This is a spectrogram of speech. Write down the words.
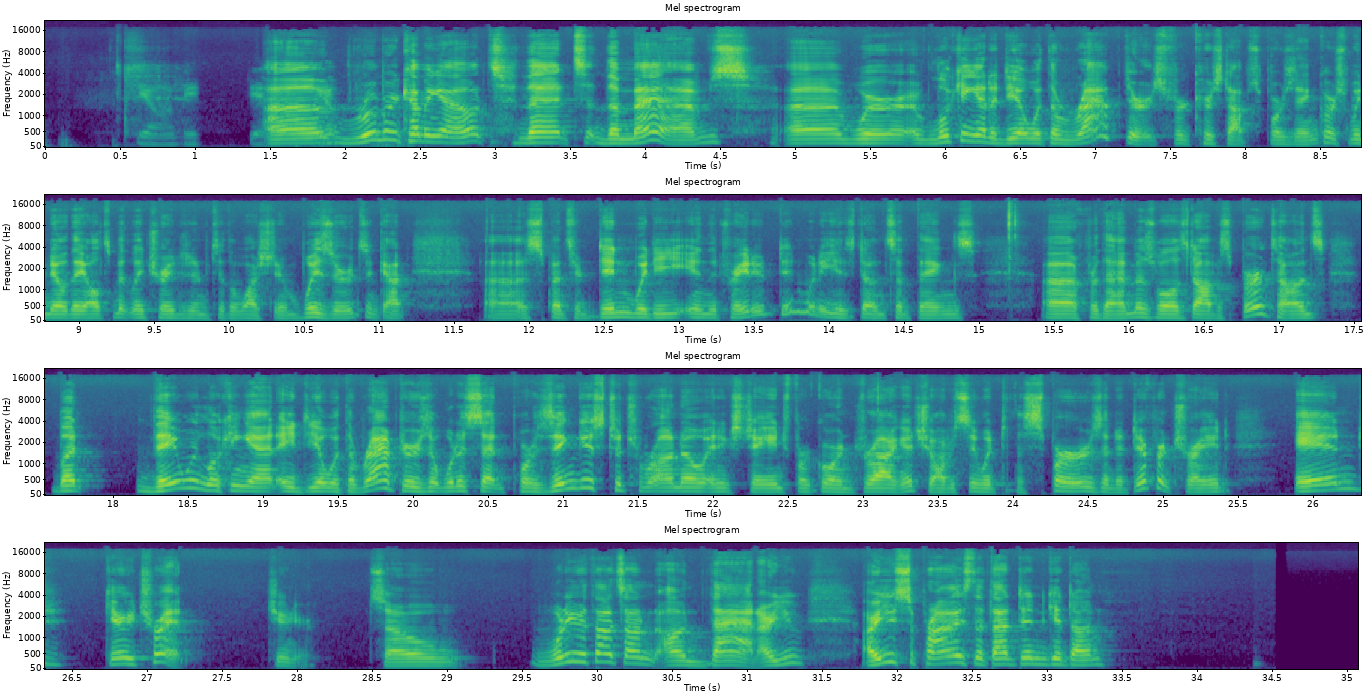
Yeah, you know, I mean yeah, uh, yep. Rumor coming out that the Mavs uh, were looking at a deal with the Raptors for Kristaps Porzingis. Of course, we know they ultimately traded him to the Washington Wizards and got uh, Spencer Dinwiddie in the trade. Dinwiddie has done some things uh, for them as well as Davis Bertans, but they were looking at a deal with the Raptors that would have sent Porzingis to Toronto in exchange for Goran Dragic, who obviously went to the Spurs in a different trade, and Gary Trent Jr. So what are your thoughts on on that? Are you are you surprised that that didn't get done?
